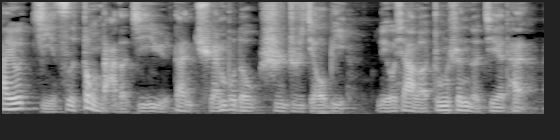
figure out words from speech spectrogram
他有几次重大的机遇，但全部都失之交臂，留下了终身的嗟叹。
